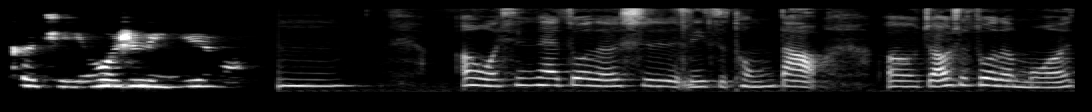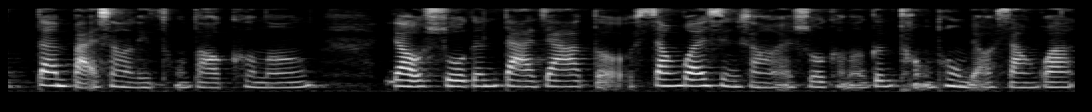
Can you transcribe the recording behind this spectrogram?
课题或者是领域吗？嗯，哦，我现在做的是离子通道。呃，主要是做的膜蛋白上的离子通道，可能要说跟大家的相关性上来说，可能跟疼痛比较相关。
